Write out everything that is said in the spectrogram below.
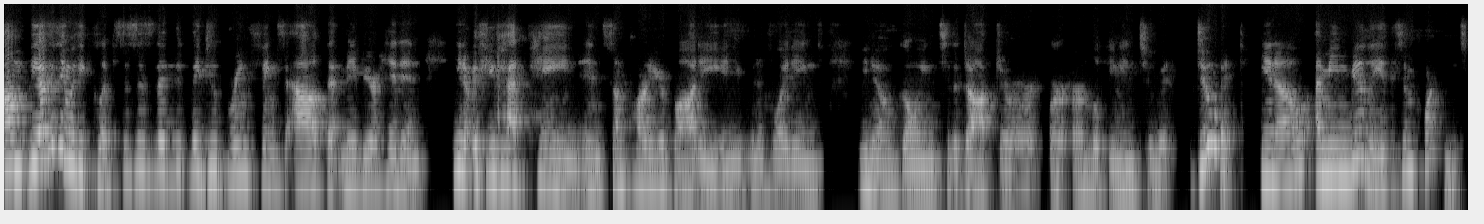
Um, the other thing with eclipses is that they do bring things out that maybe are hidden. You know, if you've had pain in some part of your body and you've been avoiding you know, going to the doctor or, or, or looking into it. Do it, you know, I mean, really, it's important.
